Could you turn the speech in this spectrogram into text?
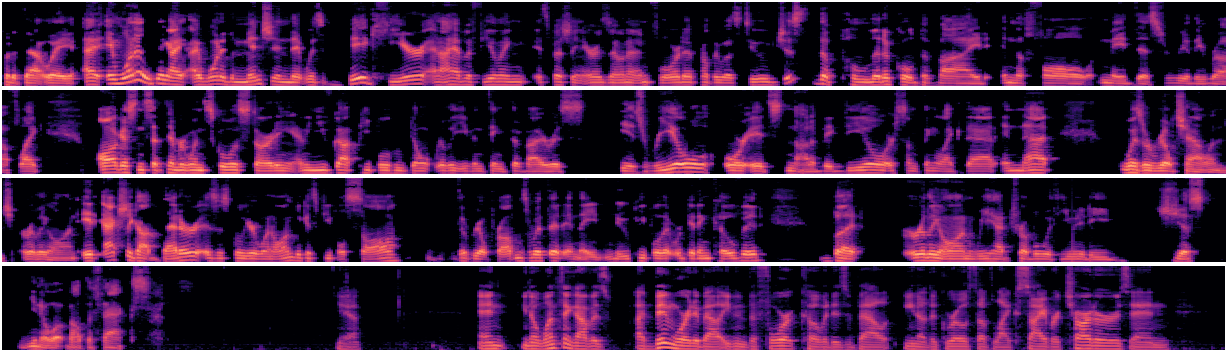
put it that way. I, and one other thing I, I, wanted to mention that was big here, and I have a feeling, especially in Arizona and Florida, probably was too, just the political divide in the fall made this really rough. Like August and September, when school is starting, I mean, you've got people who don't really even think the virus is real or it's not a big deal or something like that. And that, was a real challenge early on. It actually got better as the school year went on because people saw the real problems with it and they knew people that were getting COVID. But early on, we had trouble with unity just, you know, about the facts. Yeah. And, you know, one thing I was, I've been worried about even before COVID is about, you know, the growth of like cyber charters and,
